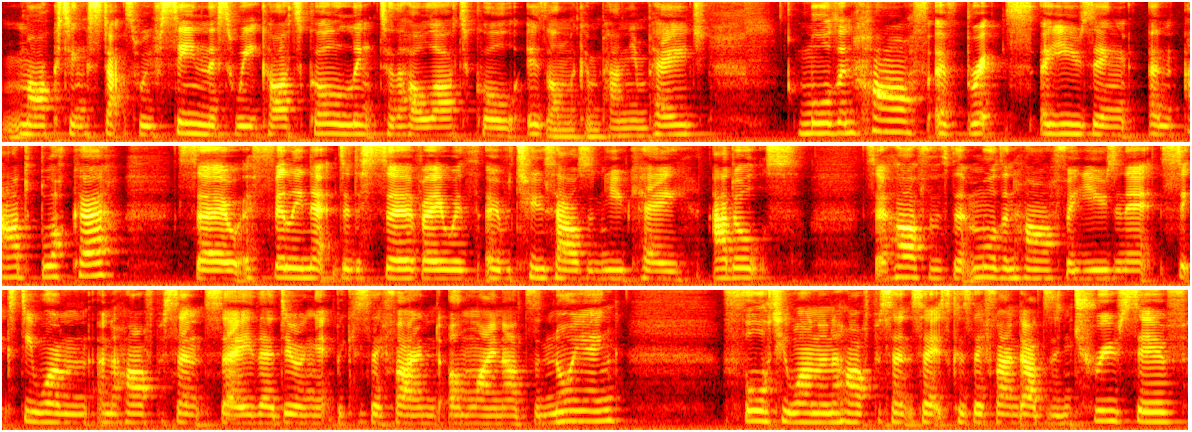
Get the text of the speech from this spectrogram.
marketing stats we've seen this week article. Link to the whole article is on the companion page. More than half of Brits are using an ad blocker so, a Affiliate did a survey with over 2,000 UK adults. So, half of them, more than half, are using it. 61.5% say they're doing it because they find online ads annoying. 41.5% say it's because they find ads intrusive,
